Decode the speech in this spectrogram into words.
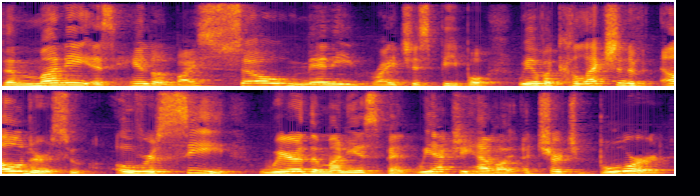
the money is handled by so many righteous people. We have a collection of elders who oversee where the money is spent. We actually have a, a church board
